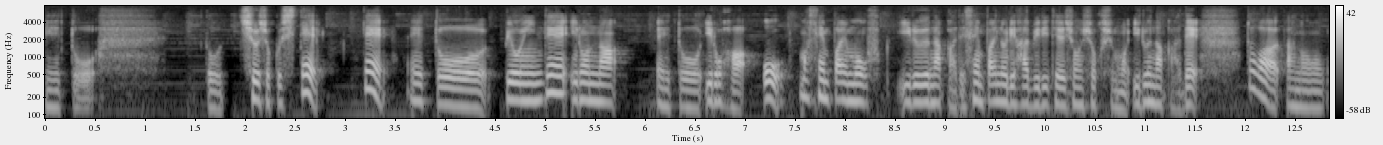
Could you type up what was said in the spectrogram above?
えっ、と、と就職して、で、えっ、と、病院でいろんな、えっ、と、いろはを、まあ、先輩もいる中で、先輩のリハビリテーション職種もいる中で、あとは、あの、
